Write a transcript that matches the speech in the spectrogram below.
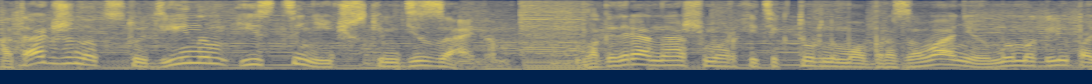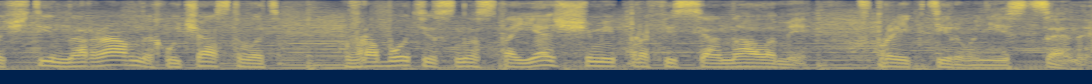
а также над студийным и сценическим дизайном. Благодаря нашему архитектурному образованию мы могли почти на равных участвовать в работе с настоящими профессионалами в проектировании сцены.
